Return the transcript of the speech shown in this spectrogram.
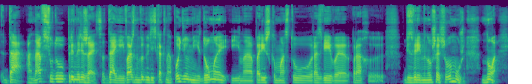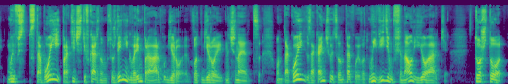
Да, она всюду принаряжается. Да, ей важно выглядеть как на подиуме и дома, и на Парижском мосту, развеивая прах э, безвременно ушедшего мужа. Но мы с тобой практически в каждом обсуждении говорим про арку героя. Вот герой начинается, он такой, заканчивается он такой. Вот мы видим финал ее арки. То, что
